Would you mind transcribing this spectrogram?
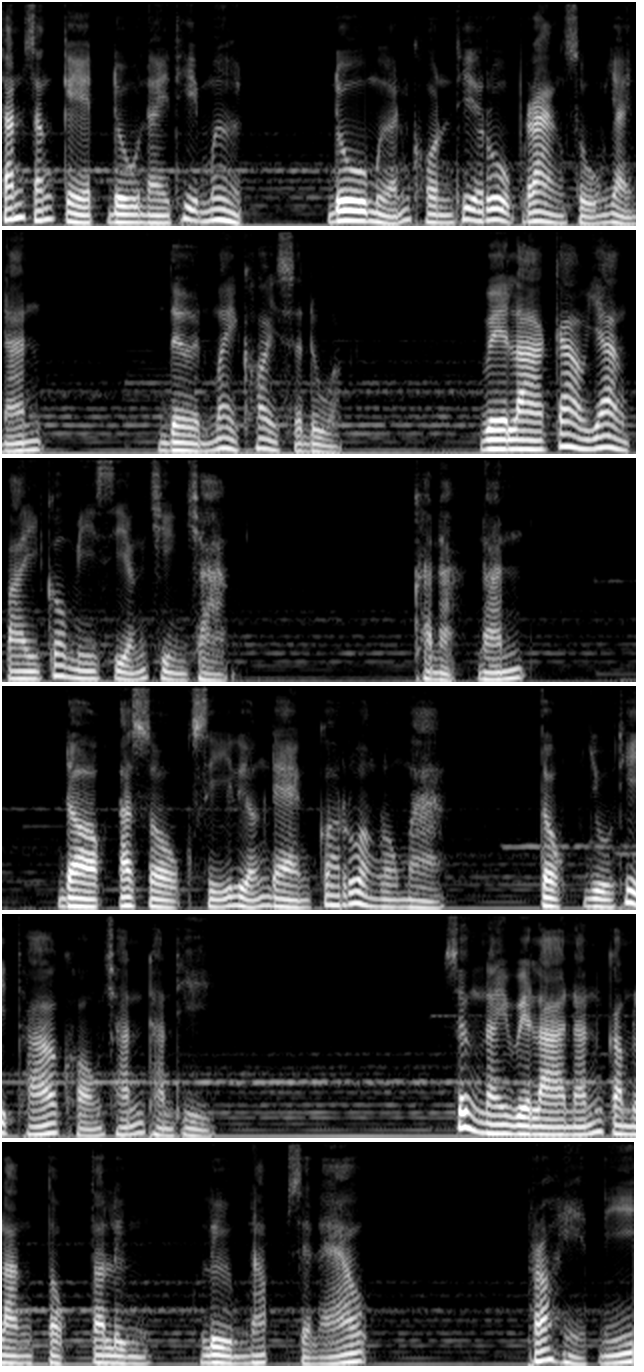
ฉันสังเกตดูในที่มืด ดูเหมือนคนที่รูปร่างสูงใหญ่นั้น เดินไม่ค่อยสะดวก เวลาก้าวย่างไปก็มีเสียงฉิงช่าง ขณะนั้น ดอกอโศกสีเหลืองแดงก็ร่วงลงมา ตกอยู่ที่เท้าของฉันทันที ซึ่งในเวลานั้นกำลังตกตะลึงลืมนับเสียแล้ว เพราะเหตุนี้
